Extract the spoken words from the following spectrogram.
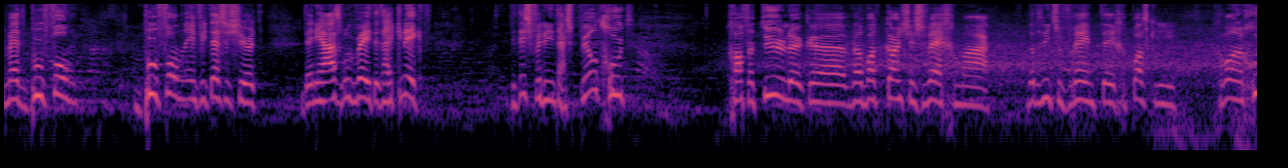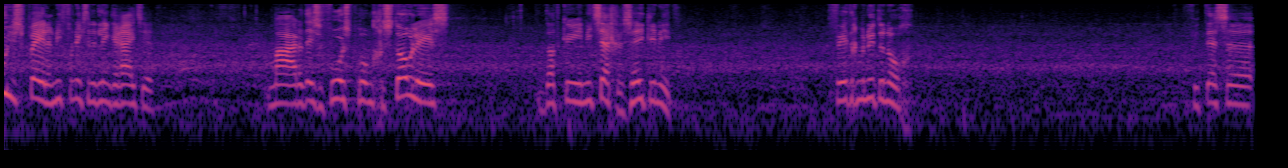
met Buffon. Buffon in Vitesse-shirt. Danny Haasbroek weet het, hij knikt. Dit is verdiend, hij speelt goed. Gaf natuurlijk uh, wel wat kansjes weg, maar dat is niet zo vreemd tegen Paski Gewoon een goede speler, niet voor niks in het linkerrijtje. Maar dat deze voorsprong gestolen is, dat kun je niet zeggen. Zeker niet. 40 minuten nog. Vitesse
